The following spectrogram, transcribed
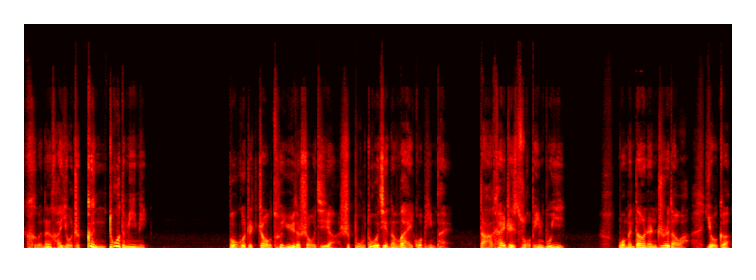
可能还有着更多的秘密。不过这赵翠玉的手机啊是不多见的外国品牌，打开这锁屏不易。我们当然知道啊，有个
